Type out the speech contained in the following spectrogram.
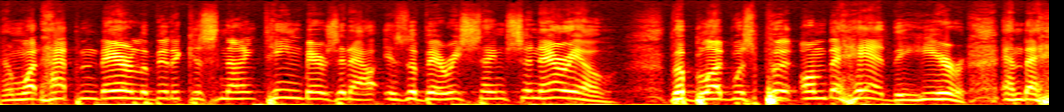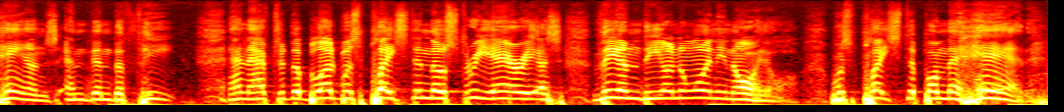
And what happened there, Leviticus 19 bears it out, is the very same scenario. The blood was put on the head, the ear, and the hands, and then the feet. And after the blood was placed in those three areas, then the anointing oil was placed upon the head,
